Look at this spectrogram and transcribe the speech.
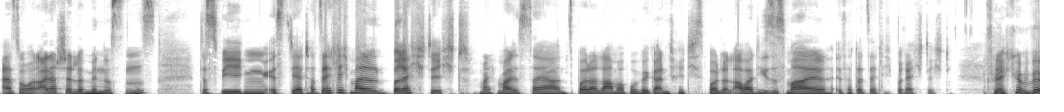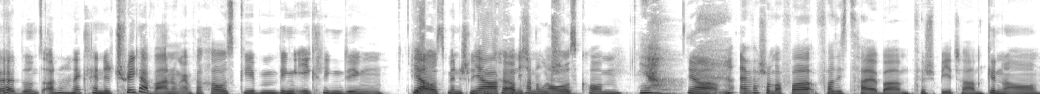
Also an einer Stelle mindestens. Deswegen ist der tatsächlich mal berechtigt. Manchmal ist da ja ein Spoiler-Alarm, obwohl wir gar nicht richtig spoilern. Aber dieses Mal ist er tatsächlich berechtigt. Vielleicht können wir uns auch noch eine kleine Triggerwarnung einfach rausgeben wegen ekligen Dingen, die Ja. aus menschlichen Ja, Körpern rauskommen. Ja. Ja, Einfach schon mal vor, vorsichtshalber für später. genau.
